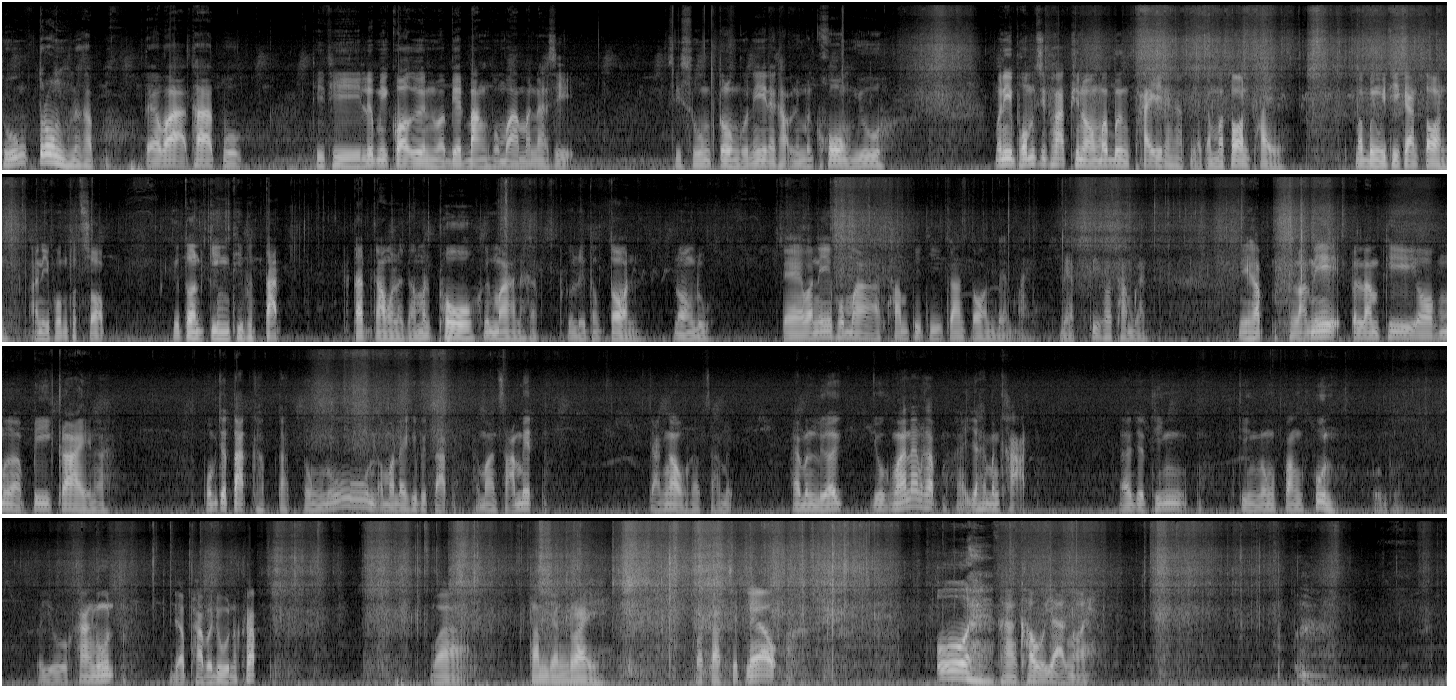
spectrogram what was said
สูงตรงนะครับ แต่ว่าถ้าปลูกทีทีหรือมีกออื่นมาเบียดบังผมว่ามันน่าสิสิสูงตรงกว่านี้นะครับนี่มันโค้งอยู่วันนี้ผมสิพาพี่น้องมาเบิงไผ่นะครับ แล้วก็มาต้อนไผ่มาเบิงวิธีการต้อน อันนี้ผมทดสอบ คือตอนกิ่งที่เพิ่นตัดตัดเก่าแล้วก็มันโผล่ขึ้นมานะครับ ก็เลยต้องตอนลองดู แต่วันนี้ผมมาทำพิธีการตอนแบบใหม่ แบบที่เขาทำกัน นี่ครับลำนี้เป็นลำที่ออกเมื่อปีใกล้นะ ผมจะตัดครับตัดตรงนู้นเอามันไดขึ้นไปตัดประมาณ 3 เมตร จากเงาครับ3เมตร ให้มันเหลืออยู่ประมาณนั้นครับให้อย่าให้มันขาด แล้วจะทิ้งกิ่งลงฟังพุ่นพุ่นพุ่นไปอยู่ข้างนู้น เดี๋ยวพาไปดูนะครับ ว่าทำอย่างไรพอตัดเสร็จแล้ว โอ้ย ทางเข้ายากหน่อย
